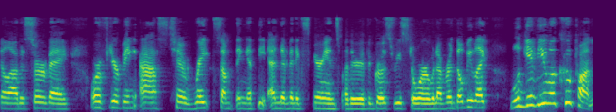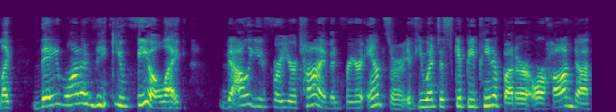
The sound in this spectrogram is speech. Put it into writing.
fill out a survey or if you're being asked to rate something at the end of an experience whether you're at the grocery store or whatever they'll be like we'll give you a coupon. Like they want to make you feel like valued for your time and for your answer. If you went to Skippy Peanut Butter or Honda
